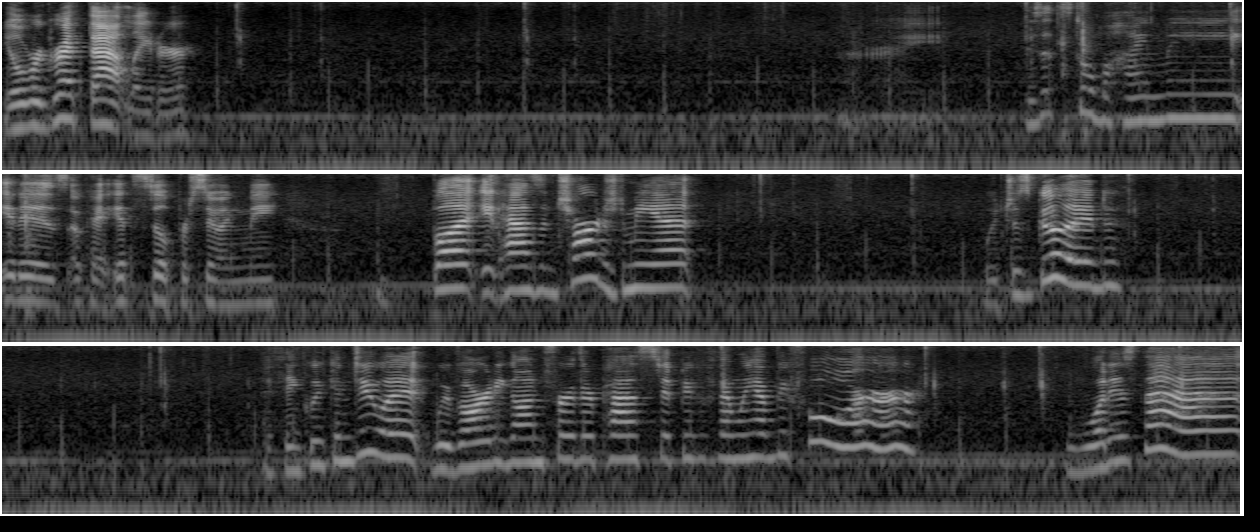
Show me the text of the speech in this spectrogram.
You'll regret that later. Alright. Is it still behind me? It is. Okay, it's still pursuing me. But it hasn't charged me yet which is good. I think we can do it. We've already gone further past it than we have before. What is that?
